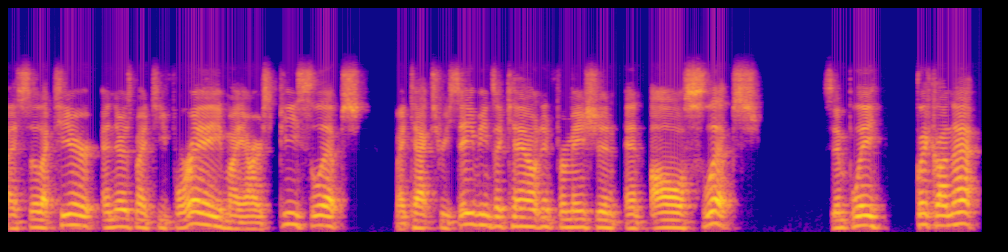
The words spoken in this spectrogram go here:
I select here, and there's my T4A, my RSP slips, my tax-free savings account information, and all slips. Simply click on that.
